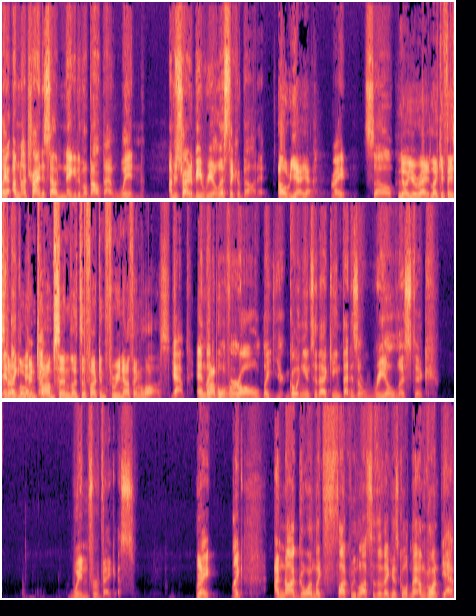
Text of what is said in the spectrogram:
Like I'm not trying to sound negative about that win. I'm just trying to be realistic about it, Oh yeah, yeah. right? So No, you're right. Like if they start like- Logan and, like- Thompson, it's a fucking three nothing loss. Yeah, and like Probably. overall, like you're going into that game, that is a realistic win for Vegas, Yeah. right? Like, I'm not going like fuck. We lost to the Vegas Golden Knights. I'm going, yeah,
